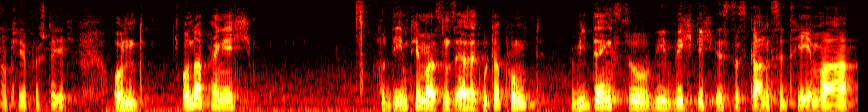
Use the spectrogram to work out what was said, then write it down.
okay, verstehe ich. Und unabhängig von dem Thema, das ist ein sehr, sehr guter Punkt, wie denkst du, wie wichtig ist das ganze Thema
